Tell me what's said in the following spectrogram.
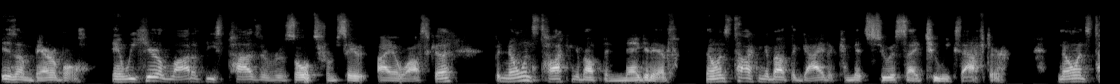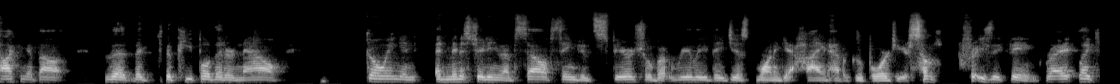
is unbearable. And we hear a lot of these positive results from, say, ayahuasca but no one's talking about the negative. No one's talking about the guy that commits suicide two weeks after. No one's talking about the the, the people that are now going and administrating themselves, saying it's spiritual, but really they just want to get high and have a group orgy or some crazy thing, right? Like,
